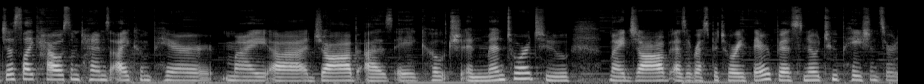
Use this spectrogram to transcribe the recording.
just like how sometimes I compare my uh, job as a coach and mentor to my job as a respiratory therapist, no two patients are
